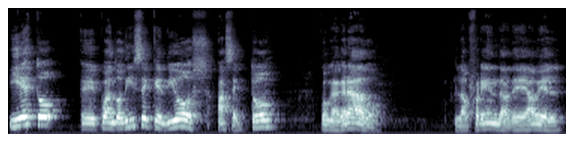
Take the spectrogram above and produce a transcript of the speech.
Y esto eh, cuando dice que Dios aceptó con agrado la ofrenda de Abel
